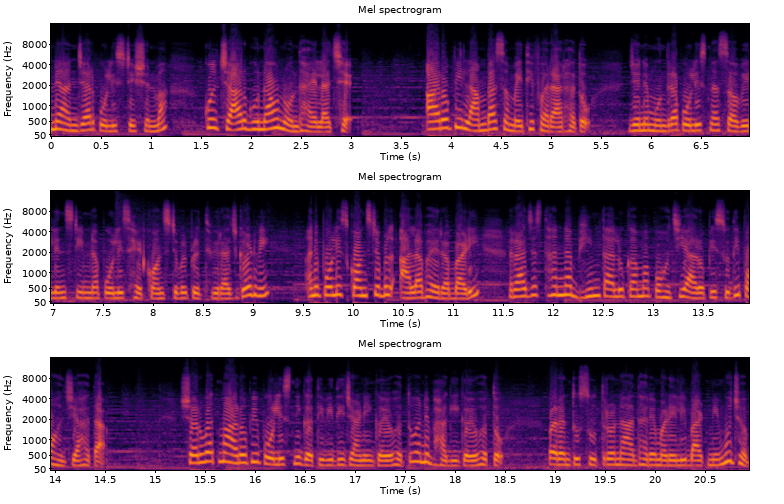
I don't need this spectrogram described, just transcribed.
અને અંજાર પોલીસ સ્ટેશનમાં કુલ ચાર ગુનાઓ નોંધાયેલા છે. આરોપી લાંબા સમયથી ફરાર હતો, જેને મુન્દ્રા પોલીસના સર્વેલન્સ ટીમના police head constable Prithviraj Gadhvi અને પોલીસ કોન્સ્ટેબલ આલાભાઈ રબાડી રાજસ્થાનના ભીમ તાલુકામાં પહોંચી આરોપી સુધી પહોંચ્યા હતા. શરૂઆતમાં આરોપી પોલીસની ગતિવિધિ જાણી ગયો હતો અને ભાગી ગયો હતો. પરંતુ સૂત્રોના આધારે મળેલી બાતમી મુજબ,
